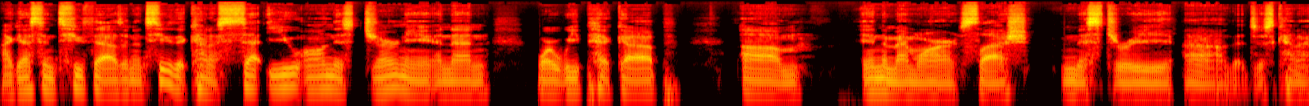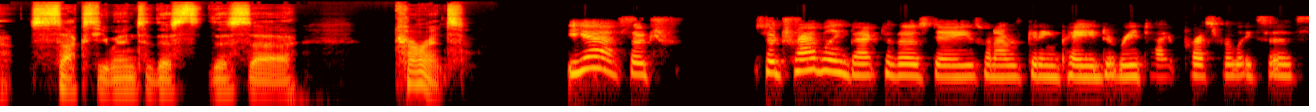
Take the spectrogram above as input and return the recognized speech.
I guess in 2002, that kind of set you on this journey, and then where we pick up um, in the memoir slash mystery uh, that just kind of sucks you into this this uh, current. Yeah. So, tr- so traveling back to those days when I was getting paid to retype press releases,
